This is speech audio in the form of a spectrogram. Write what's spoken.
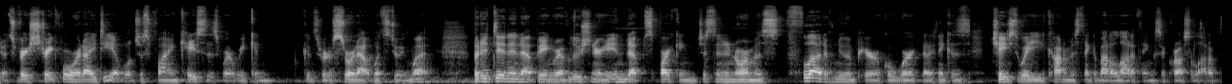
know, it's a very straightforward idea. We'll just find cases where we can can sort of sort out what's doing what. But it did end up being revolutionary. It ended up sparking just an enormous flood of new empirical work that I think has changed the way economists think about a lot of things across a lot of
